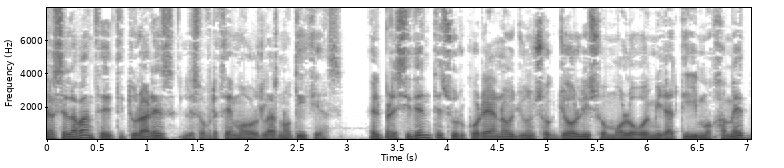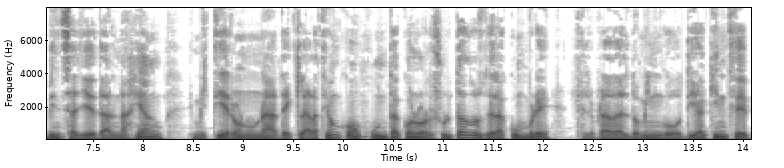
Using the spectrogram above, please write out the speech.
tras el avance de titulares, les ofrecemos las noticias. El presidente surcoreano Yoon Suk-yeol y su homólogo emiratí Mohammed bin Zayed Al Nahyan emitieron una declaración conjunta con los resultados de la cumbre celebrada el domingo día 15,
